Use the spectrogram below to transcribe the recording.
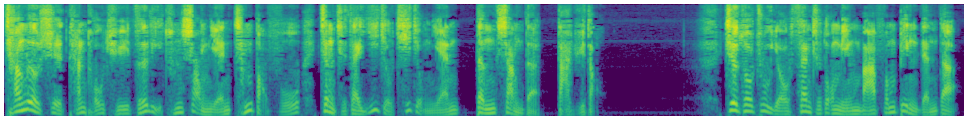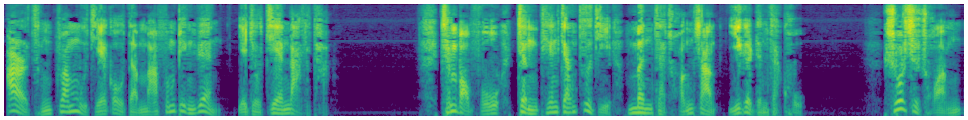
长乐市潭头区泽里村少年陈宝福正是在一九七九年登上的大屿岛。这座住有三十多名麻风病人的二层砖木结构的麻风病院也就接纳了他。陈宝福整天将自己闷在床上，一个人在哭。说是床，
